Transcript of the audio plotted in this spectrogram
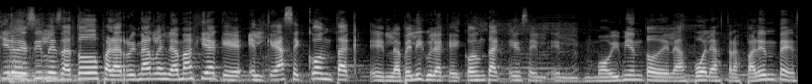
Quiero decirles a todos, para arruinarles la magia, que el que hace contact en la película, que contact es el, el movimiento de las bolas transparentes,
